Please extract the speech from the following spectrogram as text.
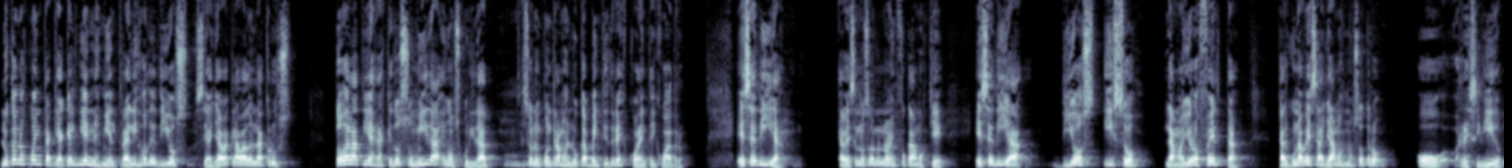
Lucas nos cuenta que aquel viernes, mientras el Hijo de Dios se hallaba clavado en la cruz, toda la tierra quedó sumida en oscuridad. Eso lo encontramos en Lucas 23, 44. Ese día, a veces nosotros nos enfocamos que ese día Dios hizo la mayor oferta que alguna vez hayamos nosotros o recibido.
